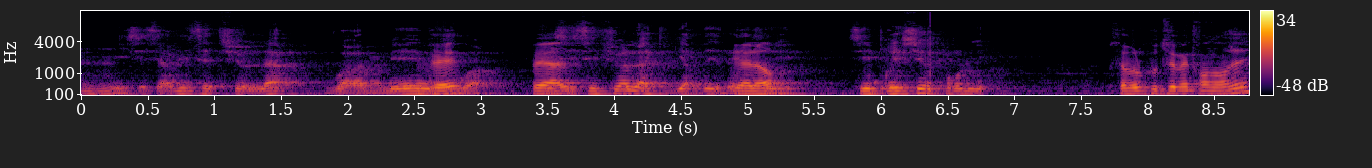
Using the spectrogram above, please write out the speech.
Mhm. et il s'est servi de cette fiole-là pour pouvoir allumer ou pouvoir. C'est ces fioles-là qu'il gardait. donc Et alors c'est- C'est précieux pour lui. Ça vaut le coup de se mettre en danger?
